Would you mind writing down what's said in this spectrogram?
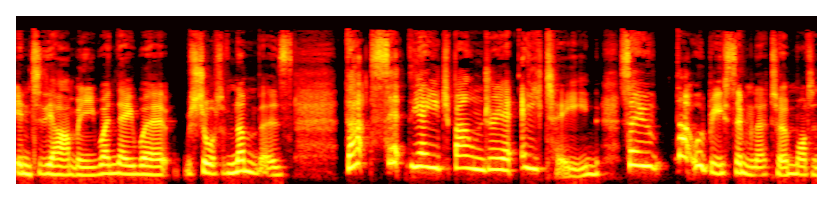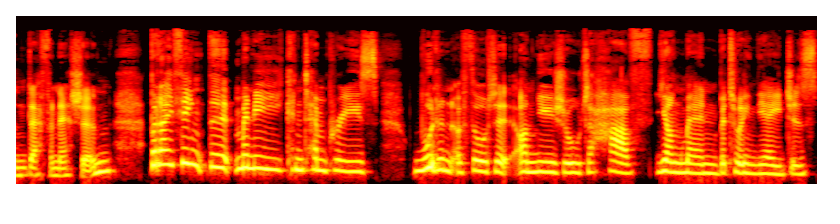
into the army when they were short of numbers, that set the age boundary at 18. So that would be similar to a modern definition. But I think that many contemporaries wouldn't have thought it unusual to have young men between the ages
